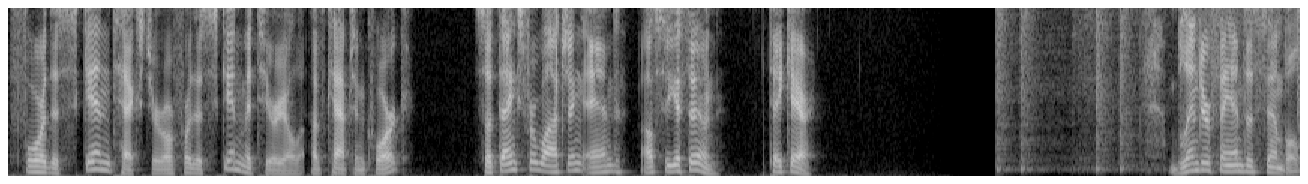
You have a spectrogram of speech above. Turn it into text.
for the skin texture or for the skin material of Captain Qwark. So thanks for watching, and I'll see you soon. Take care. Blender fans assemble.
